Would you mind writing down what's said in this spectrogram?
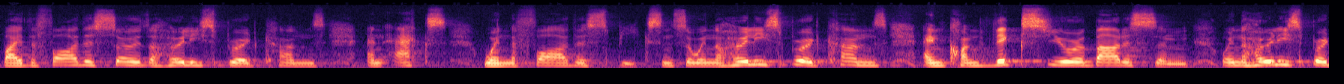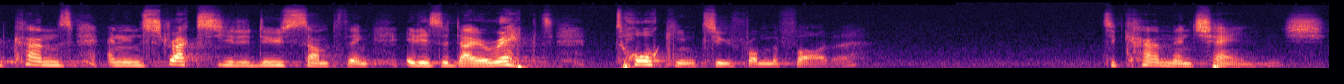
by the Father. So the Holy Spirit comes and acts when the Father speaks. And so when the Holy Spirit comes and convicts you about a sin, when the Holy Spirit comes and instructs you to do something, it is a direct talking to from the Father to come and change.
